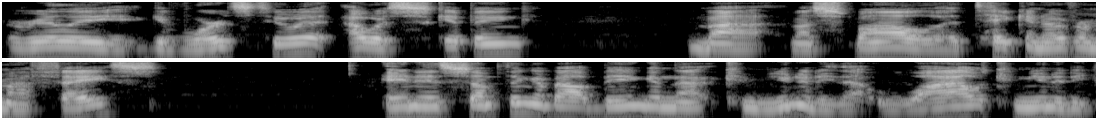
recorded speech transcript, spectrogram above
really give words to it. I was skipping. My my smile had taken over my face. And it's something about being in that community, that wild community.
